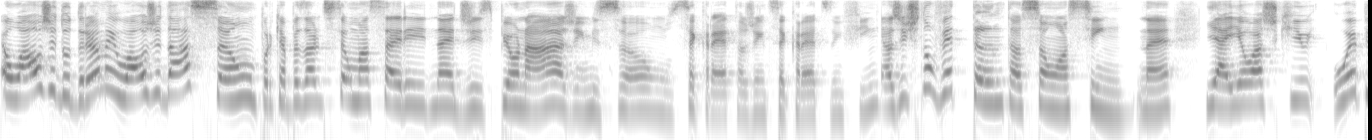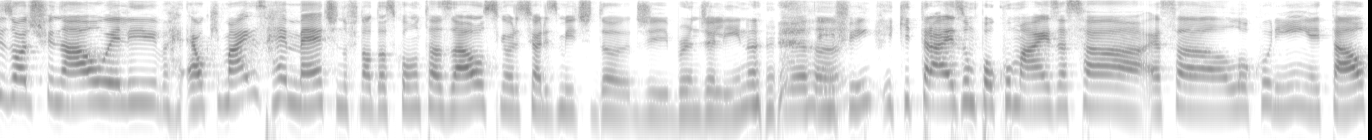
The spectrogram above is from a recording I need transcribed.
é o auge do drama e o auge da ação, porque apesar de ser uma série né, de espionagem, missão secreta, agentes secretos, enfim, a gente não vê tanta ação assim, né? E aí eu acho que o episódio final, ele é o que mais remete, no final das contas, ao Sr. e Sra. Smith do- de Brangelina, Aham. enfim, e que traz um pouco mais essa, essa loucurinha e tal.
